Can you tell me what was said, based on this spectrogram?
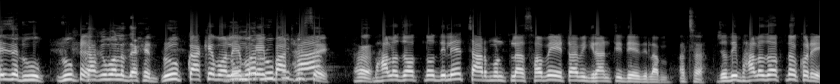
এই যে রূপ রূপ কাকে বলে দেখেন? রূপ কাকে বলে? এবং এই পাঠা ভালো যত্ন দিলে চার মন প্লাস হবে এটা আমি গ্যারান্টি দিয়ে দিলাম। আচ্ছা। যদি ভালো যত্ন করে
